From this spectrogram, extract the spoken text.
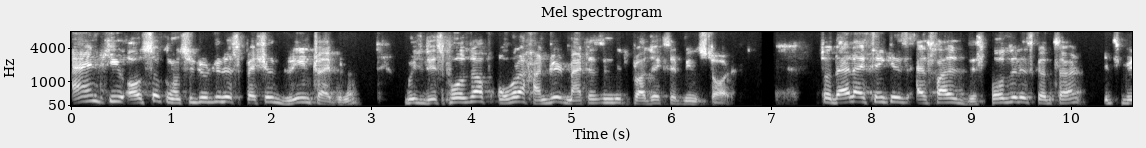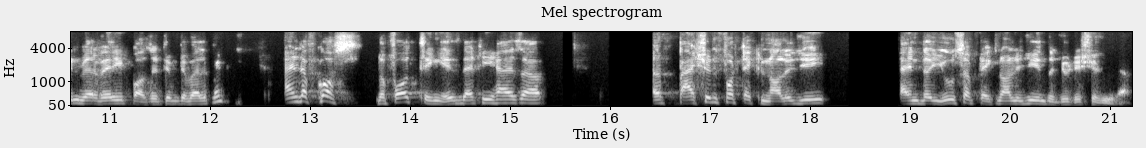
And he also constituted a special green tribunal, which disposed of over 100 matters in which projects had been stalled. So that I think is, as far as disposal is concerned, it's been a very positive development. And of course, the fourth thing is that he has a, a passion for technology and the use of technology in the judicial era,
